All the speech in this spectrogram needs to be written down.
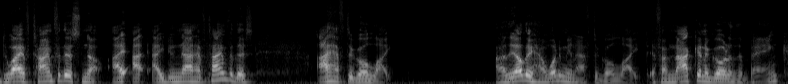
do I have time for this? No, I, I, I do not have time for this. I have to go light. On the other hand, what do you mean I have to go light? If I'm not going to go to the bank,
